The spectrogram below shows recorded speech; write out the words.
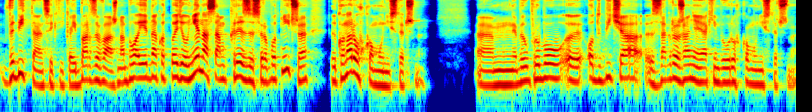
wybitna encyklika i bardzo ważna, była jednak odpowiedzią nie na sam kryzys robotniczy, tylko na ruch komunistyczny. Był próbą e, odbicia zagrożenia, jakim był ruch komunistyczny.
